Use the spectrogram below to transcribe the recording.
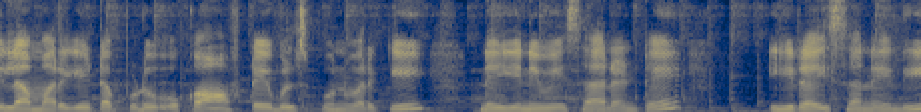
ఇలా మరిగేటప్పుడు ఒక హాఫ్ టేబుల్ స్పూన్ వరకు నెయ్యిని వేశారంటే ఈ రైస్ అనేది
